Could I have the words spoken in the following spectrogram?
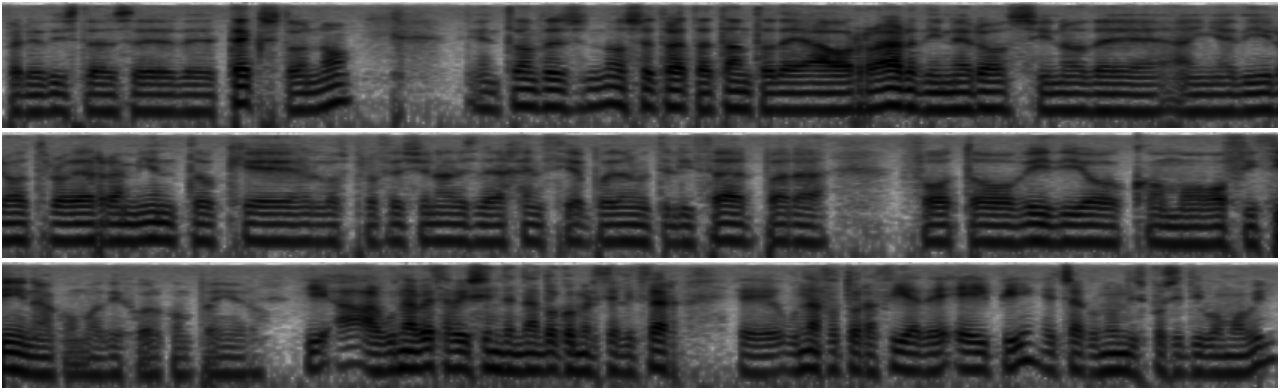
periodistas de, texto, ¿no? Entonces no se trata tanto de ahorrar dinero, sino de añadir otro herramienta que los profesionales de agencia pueden utilizar para foto o vídeo como oficina, como dijo el compañero. ¿Y alguna vez habéis intentado comercializar eh, una fotografía de AP hecha con un dispositivo móvil?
